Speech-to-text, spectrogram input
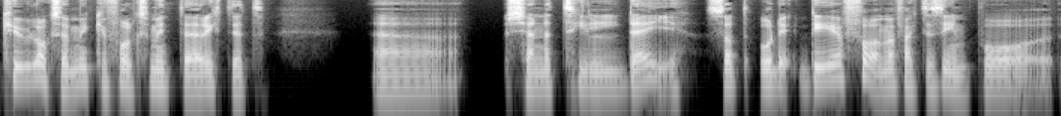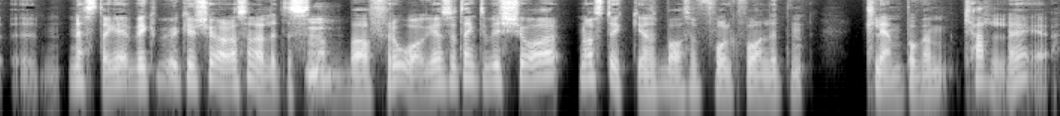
kul också, mycket folk som inte riktigt eh, känner till dig. Så att, och det, det för mig faktiskt in på eh, nästa grej. Vi brukar köra sådana lite snabba frågor. Så jag tänkte vi kör några stycken bara så folk får en liten kläm på vem Kalle är.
